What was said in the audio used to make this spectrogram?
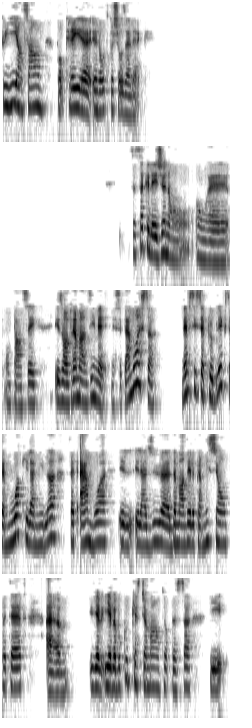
cueillis ensemble pour créer euh, une autre chose avec. C'est ça que les jeunes ont, ont, euh, ont, pensé. Ils ont vraiment dit, mais, mais c'est à moi ça. Même si c'est public, c'est moi qui l'a mis là, c'est à moi. Il, il a dû euh, demander la permission peut-être. Euh, il, il, y avait, beaucoup de questionnements autour de ça. Et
